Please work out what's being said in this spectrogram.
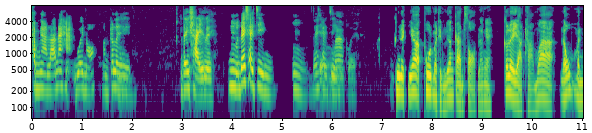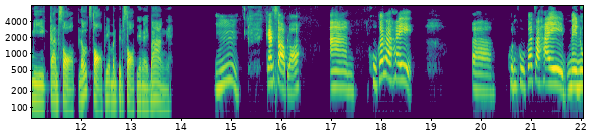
ทำงานร้านอาหารด้วยเนาะมันก็เลย ได้ใช้เลย อืมได้ใช้จริง อืมได้ใช้จริงเจ๋มากเลย คือตะกี้พูดมาถึงเรื่องการสอบแล้วไง ก็เลยอยากถามว่าแล้วมันมีการสอบแล้วสอบเนี่ยมันเป็นสอบยังไงบ้างไงอืม การสอบเหรอ อ่าครูก็จะให้อ่าคุณครูก็จะให้เมนู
